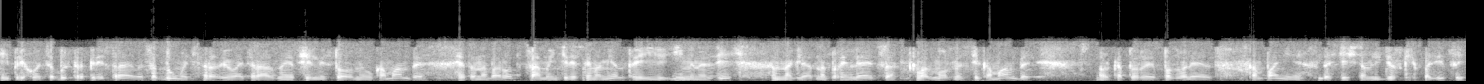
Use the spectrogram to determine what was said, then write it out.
и приходится быстро перестраиваться, думать, развивать разные сильные стороны у команды, это наоборот самый интересный момент, и именно здесь наглядно проявляются возможности команды которые позволяют компании достичь там лидерских позиций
